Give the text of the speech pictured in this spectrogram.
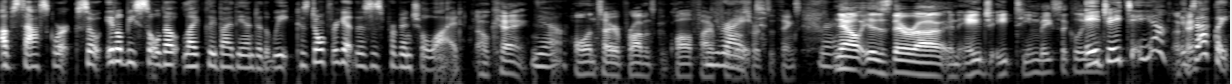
of SaskWorks. So it'll be sold out likely by the end of the week. Because don't forget, this is provincial wide. Okay. Yeah. Whole entire province can qualify for Right. those sorts of things. Right. Now, is there uh, an age 18 basically? Age 18, yeah, exactly.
